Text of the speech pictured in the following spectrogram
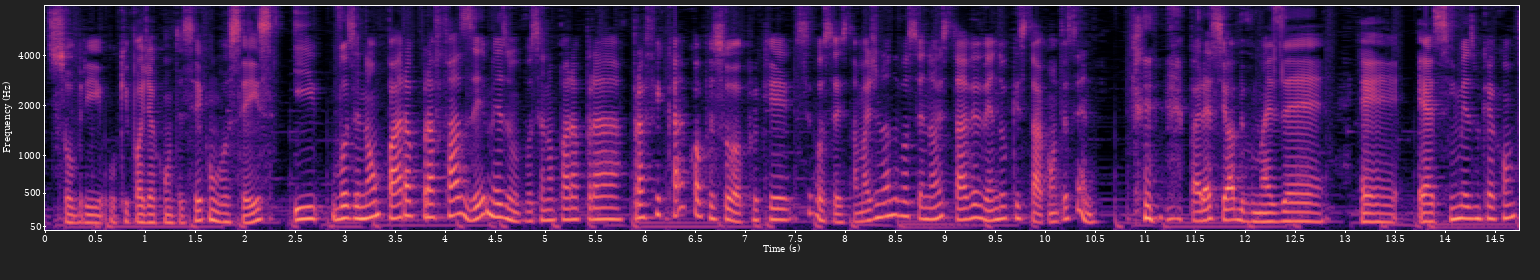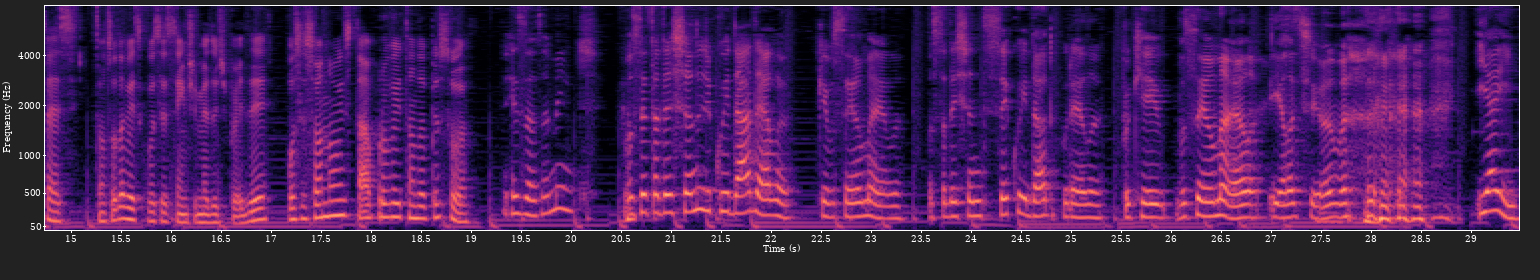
sobre o que pode acontecer com vocês e você não para pra fazer mesmo, você não para pra, pra ficar com a pessoa, porque se você está imaginando, você não está vivendo o que está acontecendo. Parece óbvio, mas é, é, é assim mesmo que acontece. Então toda vez que você sente medo de perder, você só não está aproveitando a pessoa. Exatamente. Você tá deixando de cuidar dela, porque você ama ela. Você tá deixando de ser cuidado por ela, porque você ama ela e ela te ama. e aí?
